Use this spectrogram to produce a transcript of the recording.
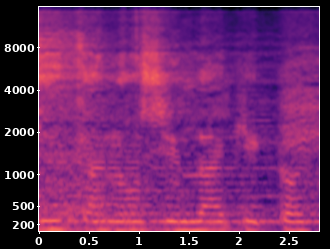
think I know she like it cause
